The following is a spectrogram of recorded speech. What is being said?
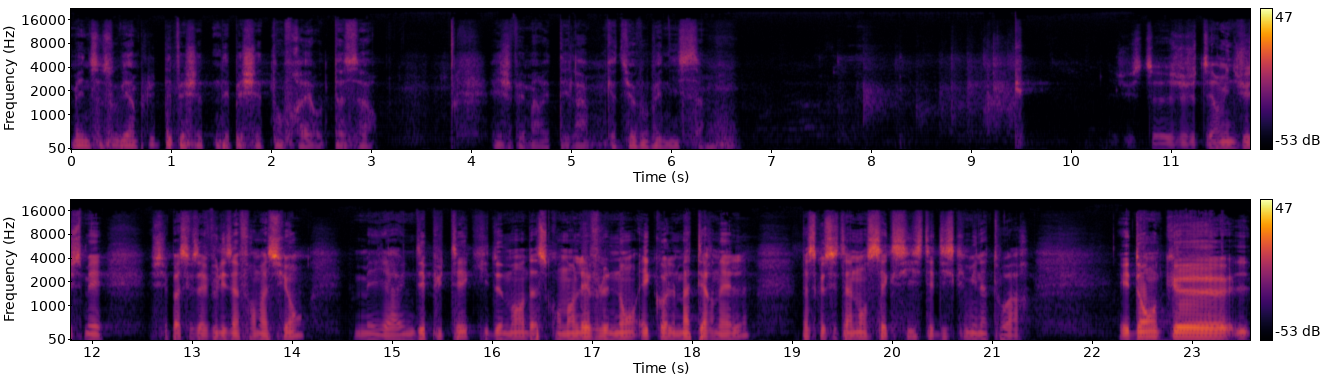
mais il ne se souvient plus des péchés, de ton frère ou de ta sœur. Et je vais m'arrêter là. Que Dieu vous bénisse. Juste, euh, je, termine juste, mais je ne sais pas si vous avez vu les informations, mais il y a une députée qui demande à ce qu'on enlève le nom école maternelle, parce que c'est un nom sexiste et discriminatoire. Et donc, euh,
